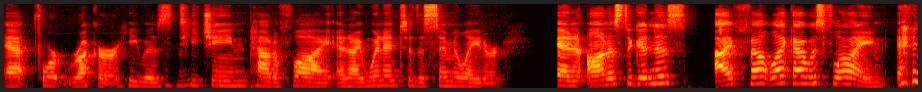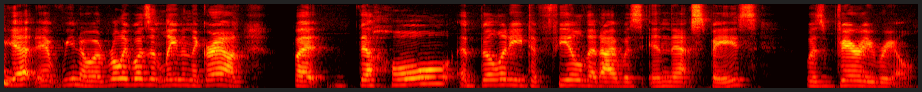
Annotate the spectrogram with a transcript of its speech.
at Fort Rucker, he was mm-hmm. teaching how to fly, and I went into the simulator. And honest to goodness, I felt like I was flying, and yet it, you know, it really wasn't leaving the ground. But the whole ability to feel that I was in that space was very real,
